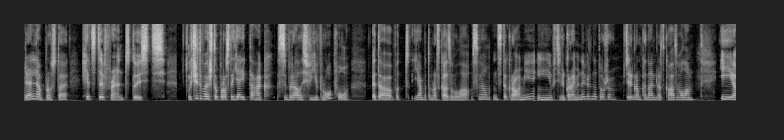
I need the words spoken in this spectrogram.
реально просто hits different. То есть, учитывая, что просто я и так собиралась в Европу, это вот я об этом рассказывала в своем инстаграме и в телеграме, наверное, тоже в телеграм-канале рассказывала. И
